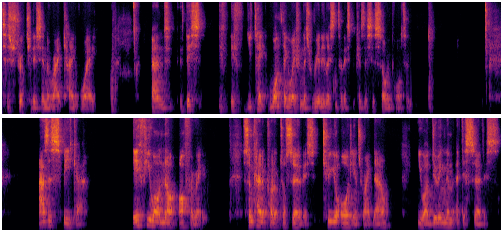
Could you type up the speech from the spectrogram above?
to structure this in the right kind of way and this if, if you take one thing away from this, really listen to this because this is so important. As a speaker, if you are not offering some kind of product or service to your audience right now, you are doing them a disservice.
